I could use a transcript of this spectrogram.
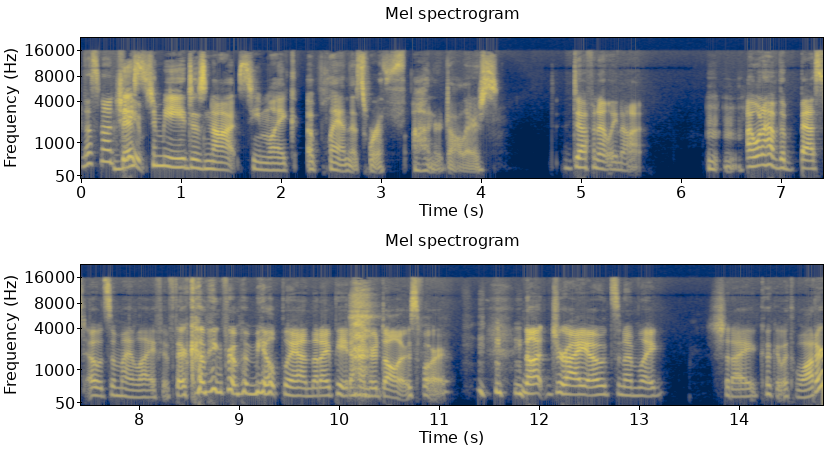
that's not cheap. This to me does not seem like a plan that's worth $100. Definitely not. Mm-mm. I want to have the best oats of my life if they're coming from a meal plan that I paid $100 for. not dry oats. And I'm like, should I cook it with water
